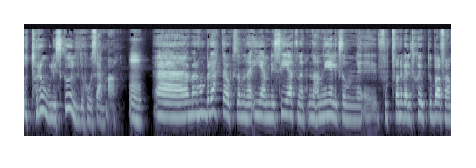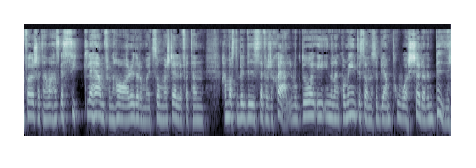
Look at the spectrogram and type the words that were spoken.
otrolig skuld hos Emma. Mm. Eh, men hon berättar också om den här envisheten att när han är liksom eh, fortfarande väldigt sjuk då bara får han för sig att han, han ska cykla hem från Harö där de har ett sommarställe för att han, han måste bevisa för sig själv. Och då innan han kommer in till stan så blir han påkörd av en bil.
